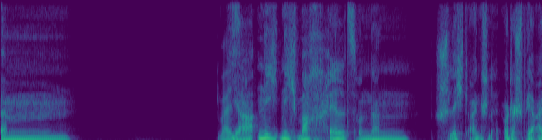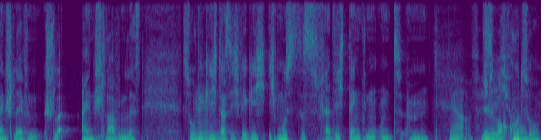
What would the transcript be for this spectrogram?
ähm, Weil ja, nicht, nicht wach hält, sondern schlecht einschläft oder schwer einschläfen, schla einschlafen lässt. So wirklich, dass ich wirklich, ich muss das fertig denken und ähm, ja, ist aber auch gut voll. so.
